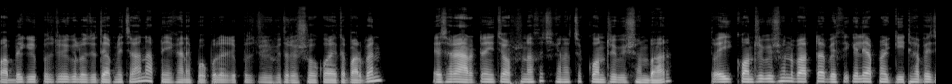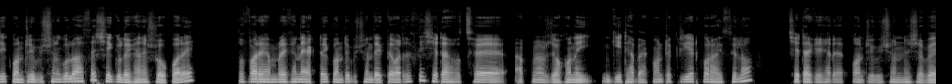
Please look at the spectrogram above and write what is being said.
পাবলিক রিপোজিটরি গুলো যদি আপনি চান, আপনি এখানে পপুলার রিপোজিটরির ভিতরে শো করাইতে পারবেন। এছাড়া আরেকটা নিচে অপশন আছে, সেখানে হচ্ছে কন্ট্রিবিউশন বার। তো এই কন্ট্রিবিউশন বারটা বেসিক্যালি আপনার গিট এ যে কন্ট্রিবিউশনগুলো আছে, সেগুলো এখানে শো করে। ফার আমরা এখানে একটাই কন্ট্রিবিউশন দেখতে পারতেছি। সেটা হচ্ছে আপনার যখন এই গিট GitHub অ্যাকাউন্টটা ক্রিয়েট করা হয়েছিল, সেটাকে এখানে কন্ট্রিবিউশন হিসেবে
